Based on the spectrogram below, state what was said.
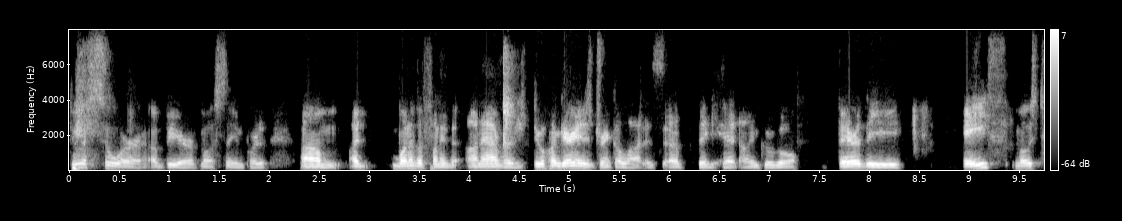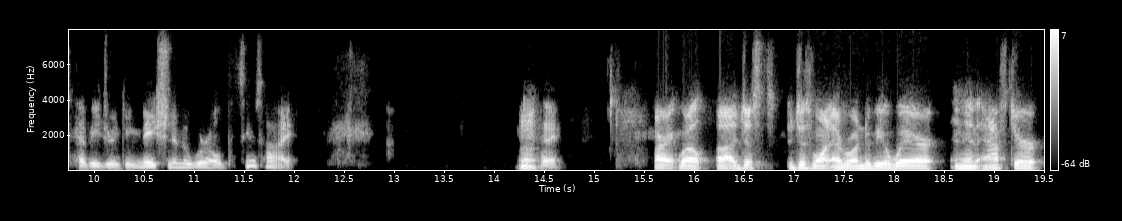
do a sour, a beer, mostly imported. Um, I, one of the funny, on average, do Hungarians drink a lot? Is a big hit on Google. They're the eighth most heavy drinking nation in the world. Seems high. Hey, All right. Well, uh, just just want everyone to be aware, and then after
